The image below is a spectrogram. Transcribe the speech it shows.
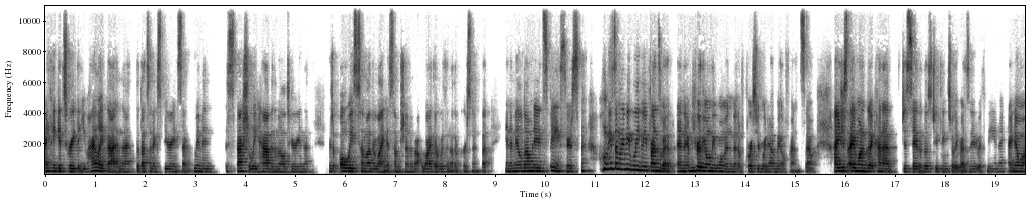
I think it's great that you highlight that and that, that that's an experience that women especially have in the military and that there's always some underlying assumption about why they're with another person. But in a male dominated space, there's only so many people you can be friends with. And if you're the only woman, then of course you're going to have male friends. So I just, I wanted to kind of just say that those two things really resonated with me. And I, I know,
